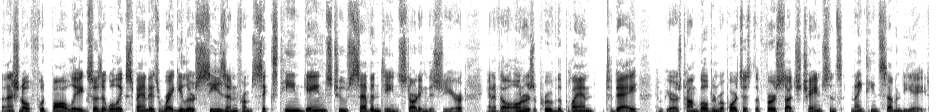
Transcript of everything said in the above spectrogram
The National Football League says it will expand its regular season from 16 games to 17 starting this year. NFL owners approved the plan today. NPR's Tom Goldman reports it's the first such change since 1978.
